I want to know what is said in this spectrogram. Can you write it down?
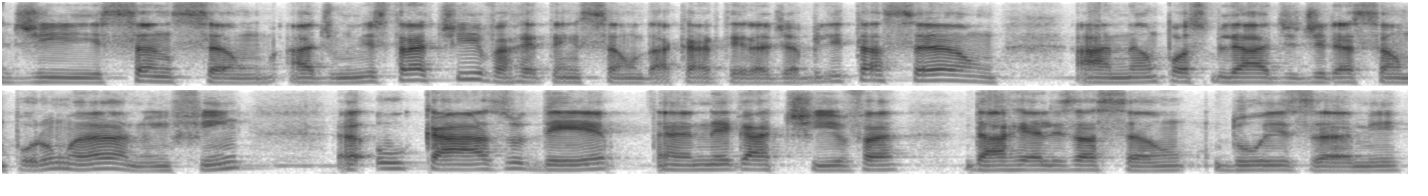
de sanção administrativa, retenção da carteira de habilitação, a não possibilidade de direção por um ano, enfim, eh, o caso de eh, negativa da realização do exame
